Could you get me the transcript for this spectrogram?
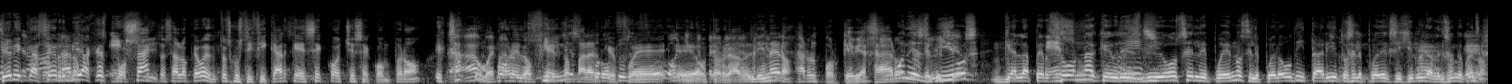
tiene que hacer Claro, viajes, pues Exacto, sí. o sea, lo que voy. Entonces, justificar que ese coche se compró Exacto, Ah, bueno, por el objeto para el que fue eh, otorgado el dinero. Viajaron, ¿Por qué Hubo viajaron? ¿Qué lo desvíos hicieron? que a la persona Eso. que desvió se le puede, no se le puede auditar y entonces le puede exigir una rendición de cuentas.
